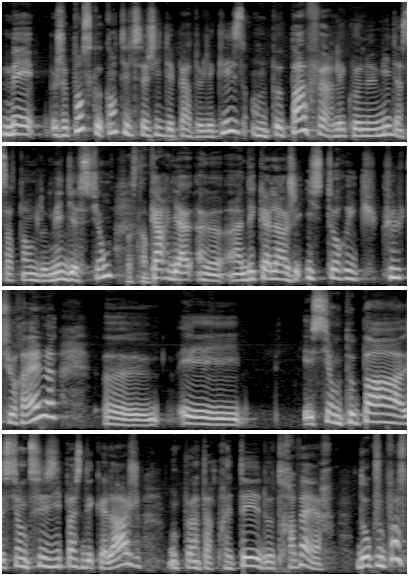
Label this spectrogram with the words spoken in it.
Mais je pense que quand il s'agit des pères de l'Église, on ne peut pas faire l'économie d'un certain nombre de médiations, car il y a euh, un décalage historique, culturel, euh, et, si on ne peut pas, si on ne saisit pas ce décalage, on peut interpréter de travers. Donc je pense,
